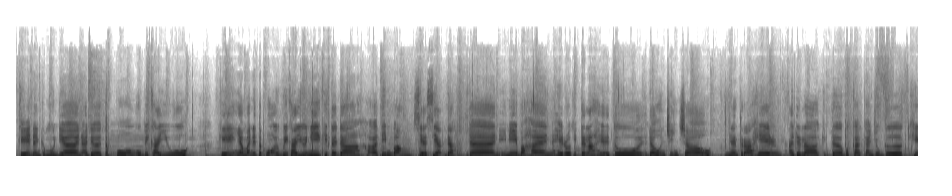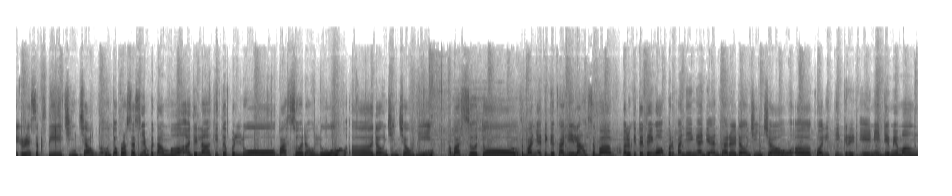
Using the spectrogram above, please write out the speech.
Okey, dan kemudian ada tepung ubi kayu. Okey, yang mana tepung ubi kayu ni kita dah uh, timbang, siap-siap dah. Dan ini bahan hero kita lah iaitu daun cincau. Yang terakhir adalah kita bekalkan juga kit resepi cincau. Uh, untuk proses yang pertama adalah kita perlu basuh dahulu uh, daun cincau ni. Uh, basuh tu sebanyak tiga kali lah sebab kalau kita tengok perbandingan di antara daun cincau, uh, quality grade A ni dia memang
